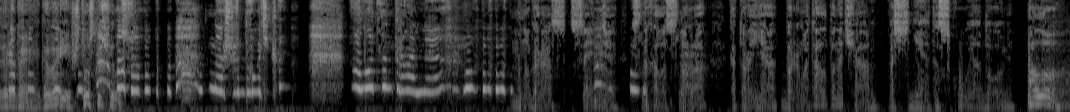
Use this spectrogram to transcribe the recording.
дорогая, говори, что случилось? Наша дочка. Алло, центральная. Много раз Сэнди слыхала слова, которые я бормотал по ночам, во сне тоскуя о доме. Алло,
